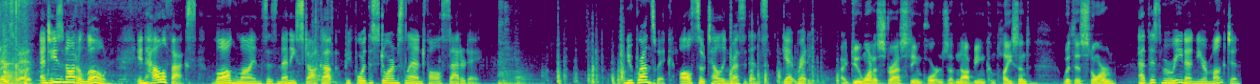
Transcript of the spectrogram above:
Thanks, and he's not alone. In Halifax, long lines as many stock up before the storm's landfall Saturday. New Brunswick also telling residents get ready. I do want to stress the importance of not being complacent with this storm. At this marina near Moncton,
